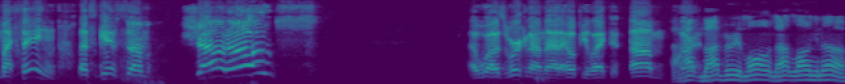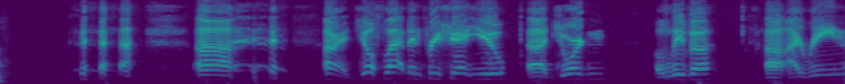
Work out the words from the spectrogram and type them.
My thing. Let's give some shout outs. I, was working on that. I hope you liked it. Um, uh, right. Not very long. Not long enough. uh, all right, Jill Flatman, appreciate you. Uh, Jordan, Oliva, uh, Irene,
